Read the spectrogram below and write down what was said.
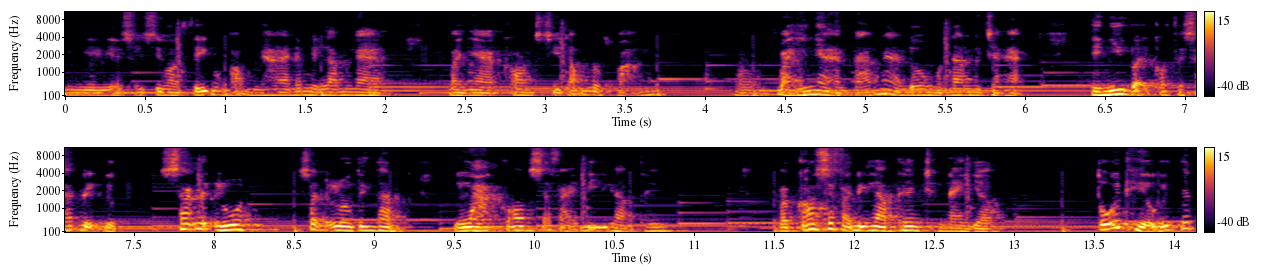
Thì sinh hoạt phí cũng khoảng 12 đến 15 ngàn và nhà con chỉ đóng được khoảng Ờ, 7 ngàn, 8 ngàn đô một năm mình chẳng hạn. Thì như vậy con phải xác định được xác định luôn xác định luôn tinh thần là con sẽ phải đi làm thêm. Và con sẽ phải đi làm thêm chừng này giờ. Tối thiểu ít nhất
